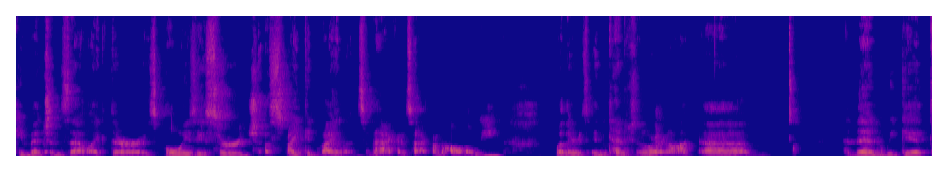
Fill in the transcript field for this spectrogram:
he mentions that like there is always a surge, a spike in violence in Hackensack on Halloween, whether it's intentional or not. Um, and then we get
